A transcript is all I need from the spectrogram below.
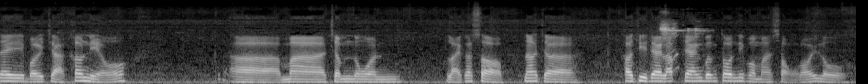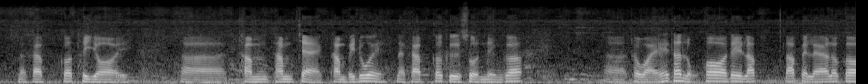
ได้บริจาคข้าวเหนียวมาจำนวนหลายกระสอบน่าจะ ท่าที่ได้รับแจ้งเบื้องต้นนี่ประมาณ 200 โลนะครับก็ทยอยอทำทำแจกทำไปด้วยนะครับ ก็คือส่วนหนึ่งก็ถวายให้ท่านหลวงพ่อได้รับรับไปแล้ว แล้วก็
